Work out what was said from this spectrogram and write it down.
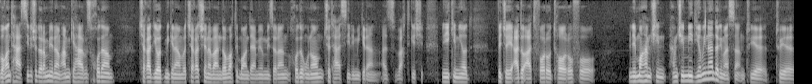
واقعا تاثیرش رو دارم می‌بینم. همین که هر روز خودم چقدر یاد می‌گیرم و چقدر شنوندان وقتی با آن در میون می‌ذارن خود اونام چه تأثیری می‌گیرن؟ از وقتی که یکی میاد به جای اد و اطفار و تعارف و ما همچین همچین میدیومی نداریم اصلا توی توی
